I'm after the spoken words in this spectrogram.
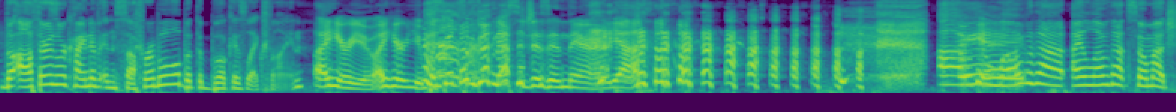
the authors are kind of insufferable, but the book is like fine. I hear you. I hear you. But good, some good messages in there. Yeah. I Okay. love that. I love that so much.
